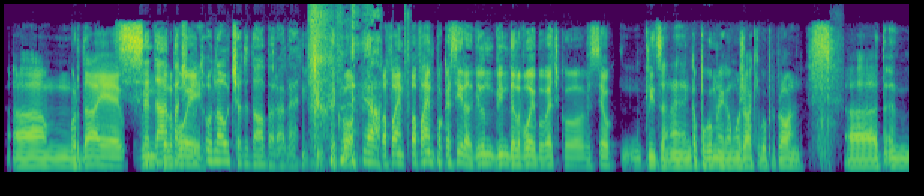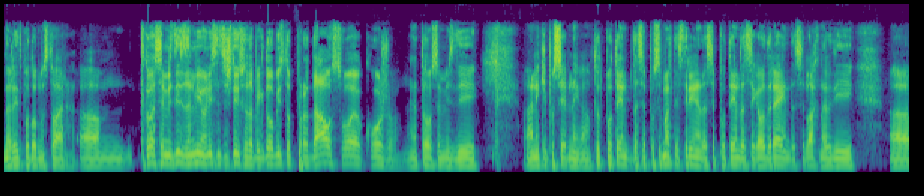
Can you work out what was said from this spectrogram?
Um, morda je Se da pač unovčati dobro. tako. Ja. Pa fajn, pa fajn pokasirati. Vim, Vim Delvoj bo več kot vesel klica, ne, enega pogumnega moža, ki bo pripravljen uh, narediti podobno stvar. Um, tako da se mi zdi zanimivo, nisem se slišal, da bi kdo v bistvu prodal svojo kožo. Ne, to se mi zdi a, nekaj posebnega. Tudi potem, da se po smrti strinja, da se potem, da se ga odreje in da se lahko naredi, a,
